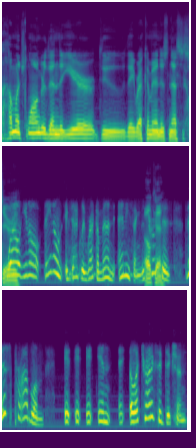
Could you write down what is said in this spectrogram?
how much longer than the year do they recommend is necessary? Well, you know, they don't exactly recommend anything. The Okay. truth is, this problem it, it, it, in electronics addiction,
